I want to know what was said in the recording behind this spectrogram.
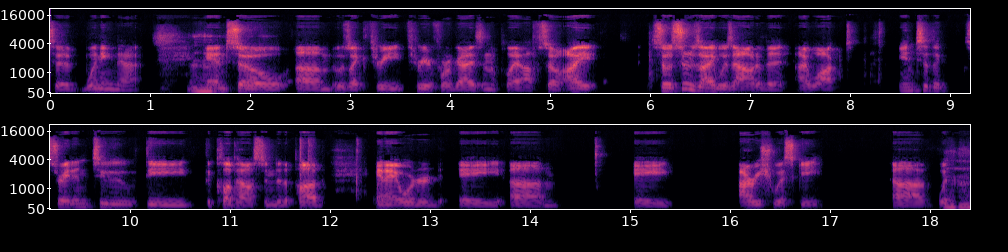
to winning that. Mm-hmm. And so um, it was like three three or four guys in the playoff. So I so as soon as I was out of it, I walked into the straight into the the clubhouse into the pub, and I ordered a um, a Irish whiskey uh, with mm-hmm.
